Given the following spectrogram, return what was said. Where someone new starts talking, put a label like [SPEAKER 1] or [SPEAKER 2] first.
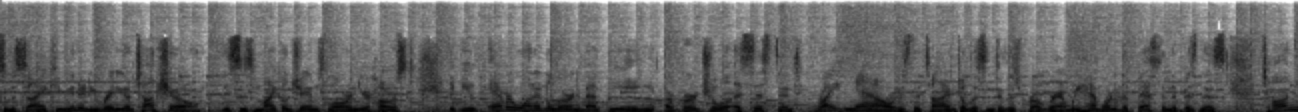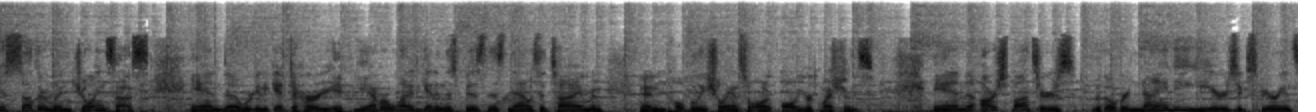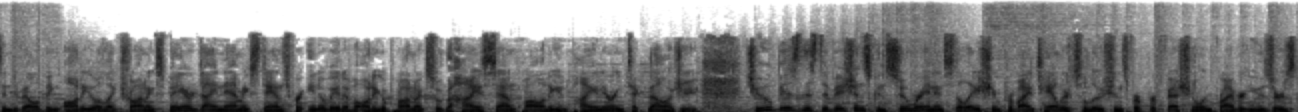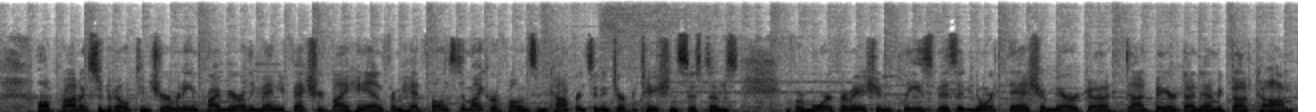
[SPEAKER 1] Voice of Messiah Community Radio Talk Show. This is Michael James Lauren, your host. If you've ever wanted to learn about being a virtual assistant, right now is the time to listen to this program. We have one of the best in the business. Tawnya Sutherland joins us, and uh, we're going to get to her. If you ever wanted to get in this business, now is the time, and, and hopefully she'll answer all, all your questions. And our sponsors, with over 90 years' experience in developing audio electronics, Beyerdynamics stands for innovative audio products with the highest sound quality and pioneering technology. Two business divisions, consumer and installation, provide tailored solutions for professional and private users. All products are developed in Germany and primarily manufactured by hand from headphones to microphones and conference and interpretation systems. For more information, please visit north-america.beyerdynamic.com.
